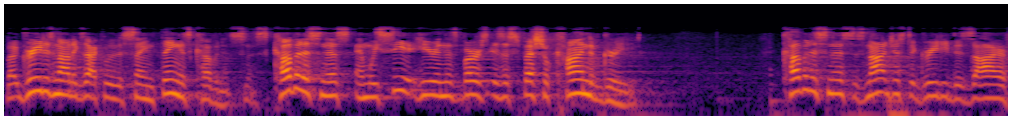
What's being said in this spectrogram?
But greed is not exactly the same thing as covetousness. Covetousness, and we see it here in this verse, is a special kind of greed. Covetousness is not just a greedy desire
